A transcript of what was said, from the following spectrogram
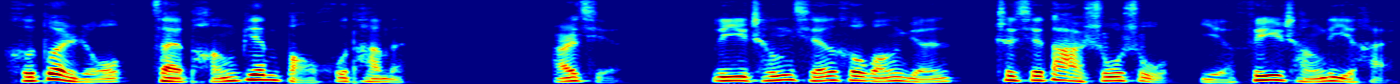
和段柔在旁边保护他们，而且李承前和王源这些大叔叔也非常厉害。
